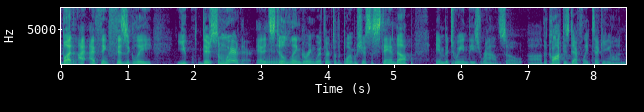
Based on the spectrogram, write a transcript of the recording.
But I, I think physically, you there's some wear there, and it's still Mm. lingering with her to the point where she has to stand up in between these rounds. So uh, the clock is definitely ticking on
